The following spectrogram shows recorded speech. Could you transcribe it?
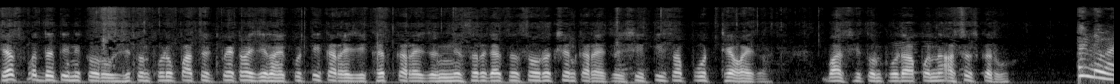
त्याच पद्धतीने करू. इथून पुढं पाचट पेटवायची नाही कुट्टी करायची खत करायचं निसर्गाचं संरक्षण करायचं शेतीचा पोट ठेवायचा. बस इथून पुढं आपण असंच करू. धन्यवाद.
